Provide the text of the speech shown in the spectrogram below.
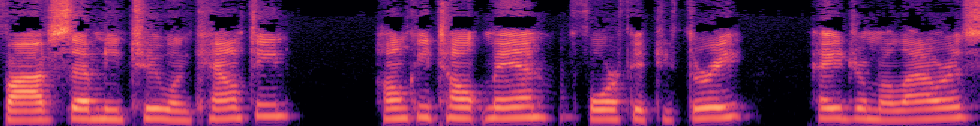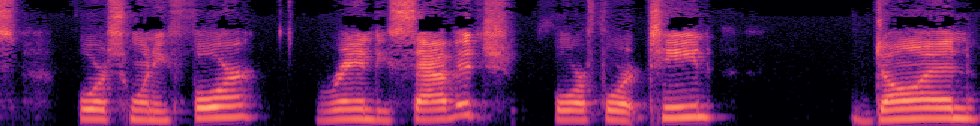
572 and counting. Honky Tonk Man, 453. Pedro Morales, 424. Randy Savage, 414. Don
